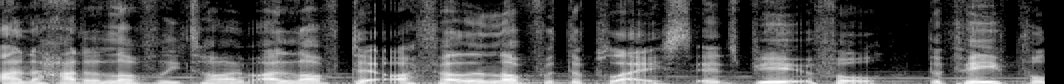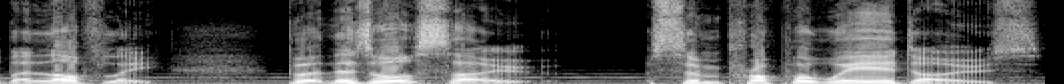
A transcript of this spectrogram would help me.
And I had a lovely time. I loved it. I fell in love with the place. It's beautiful. The people, they're lovely. But there's also some proper weirdos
